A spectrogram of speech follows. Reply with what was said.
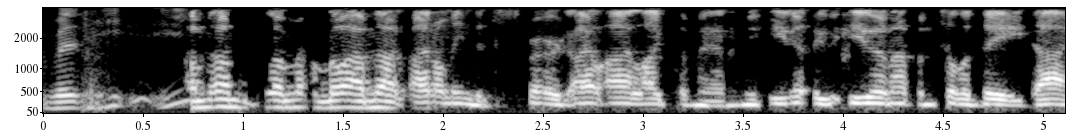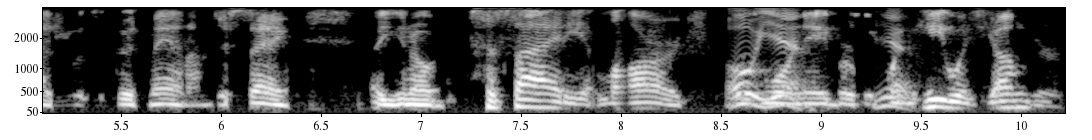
But he, he I'm, I'm, I'm, I'm not. I don't mean to disparage. I, I like the man. I mean, even, even up until the day he died, he was a good man. I'm just saying, uh, you know, society at large Oh, yeah, more neighborly yeah. when he was younger.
